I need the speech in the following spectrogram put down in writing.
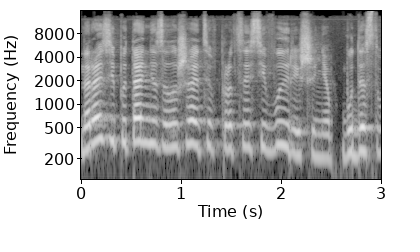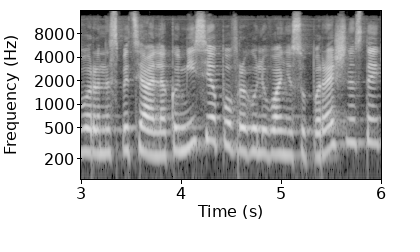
Наразі питання залишається в процесі вирішення. Буде створена спеціальна комісія по врегулюванню суперечностей,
